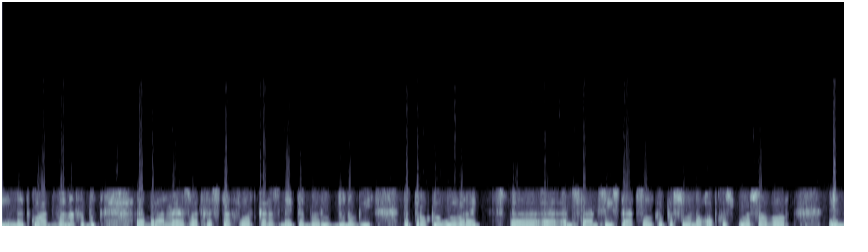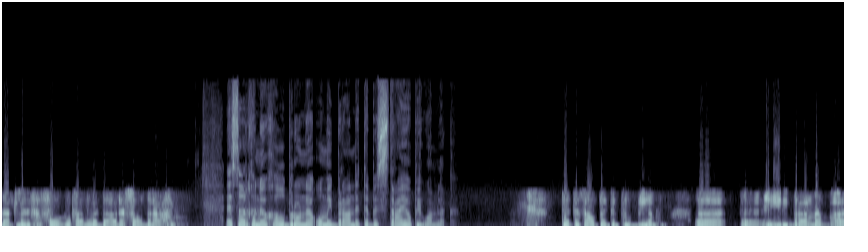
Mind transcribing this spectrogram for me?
Indien dit kwaadwillige uh, brande is wat gestig word, kan ons net 'n beroep doen op die betrokke owerheid uh, uh, instansies dat sulke persone opgespoor sal word en dat hulle die gevolge van hulle dade sal dra. Is daar genoeg hulpbronne om die brande te bestry op die oomblik? Dit is altyd 'n probleem. Uh, uh hierdie brande uh,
